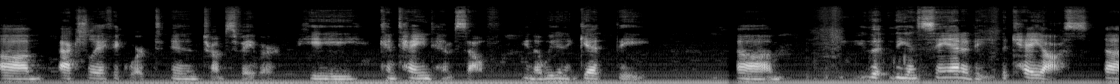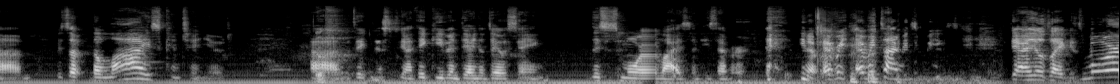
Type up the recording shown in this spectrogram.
um, actually, I think, worked in Trump's favor. He contained himself. You know, we didn't get the um, the, the insanity, the chaos. Um, a, the lies continued. Uh, they just, I think even Daniel Dale was saying, "This is more lies than he's ever." you know, every every time he speaks, Daniel's like, "It's more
